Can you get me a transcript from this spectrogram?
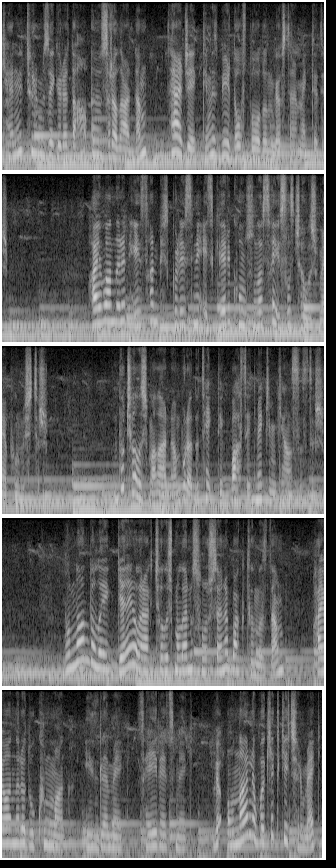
kendi türümüze göre daha ön sıralarda tercih ettiğimiz bir dost olduğunu göstermektedir. Hayvanların insan psikolojisini etkileri konusunda sayısız çalışma yapılmıştır. Bu çalışmalardan burada tek tek bahsetmek imkansızdır. Bundan dolayı genel olarak çalışmaların sonuçlarına baktığımızda hayvanlara dokunmak, izlemek, seyretmek ve onlarla vakit geçirmek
